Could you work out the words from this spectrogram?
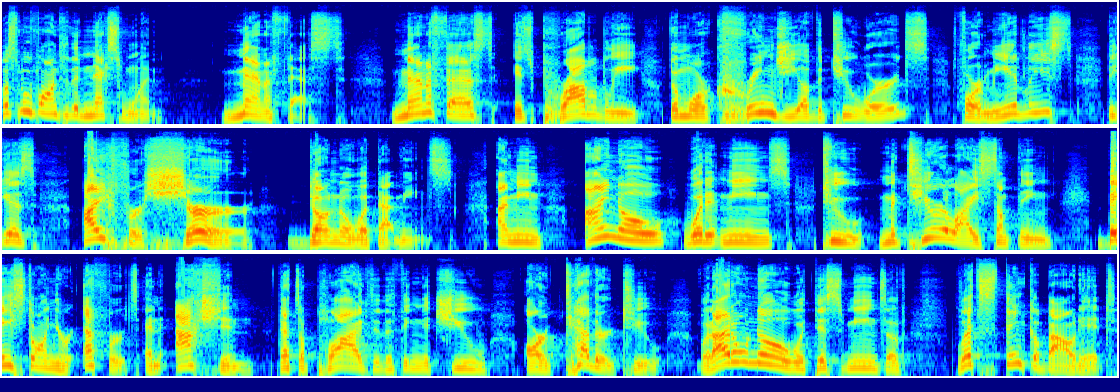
Let's move on to the next one manifest. Manifest is probably the more cringy of the two words, for me at least, because I for sure don't know what that means. I mean, I know what it means to materialize something based on your efforts and action that's applied to the thing that you are tethered to. But I don't know what this means of let's think about it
